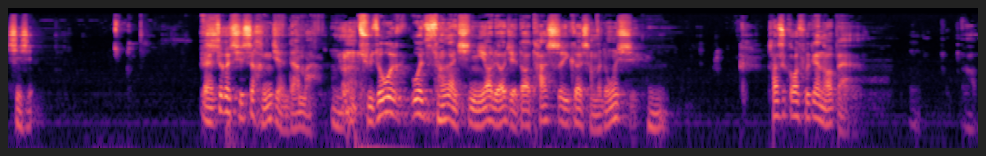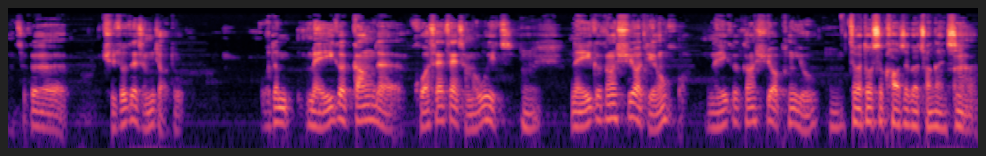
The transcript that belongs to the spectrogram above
谢谢。呃，这个其实很简单嘛。嗯，曲轴位位置传感器，你要了解到它是一个什么东西。嗯，它是高速电脑板。啊，这个曲轴在什么角度？我的每一个缸的活塞在什么位置？嗯，哪一个缸需要点火？哪一个缸需要喷油？嗯，这个都是靠这个传感器。啊，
